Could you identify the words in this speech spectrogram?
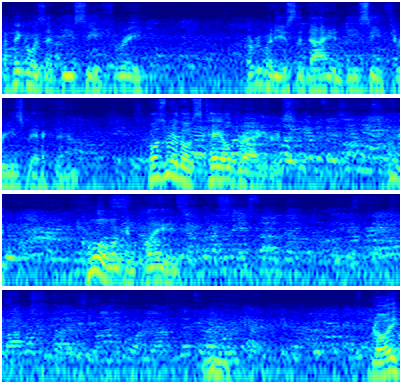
I think it was a DC 3. Everybody used to die in DC 3s back then. Those were those tail draggers. Cool looking planes. Really?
